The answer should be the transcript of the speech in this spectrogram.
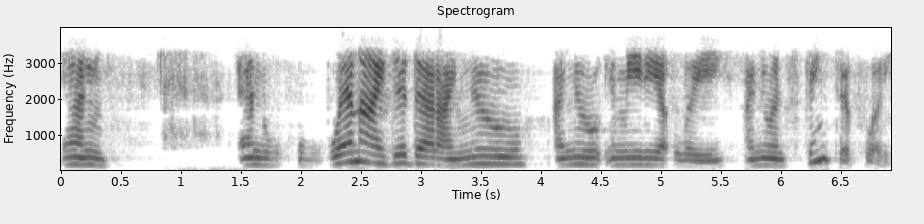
and and when I did that, I knew I knew immediately, I knew instinctively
